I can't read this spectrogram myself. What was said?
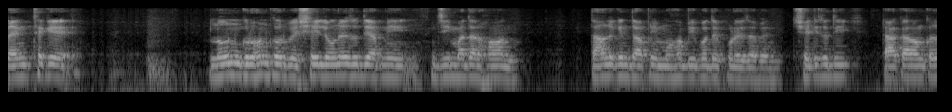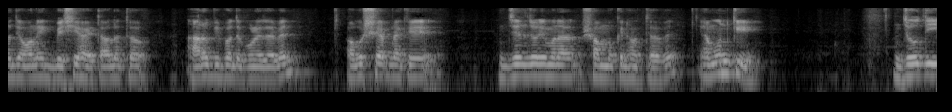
ব্যাংক থেকে লোন গ্রহণ করবে, সেই লোনে যদি আপনি জিম্মাদার হন, তাহলে কিন্তু আপনি মহাবিপদে পড়ে যাবেন সেটি যদি টাকার অঙ্ক যদি অনেক বেশি হয়, তাহলে তো আরও বিপদে পড়ে যাবেন। অবশ্যই আপনাকে জেল জরিমানার সম্মুখীন হতে হবে। এমনকি যদি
